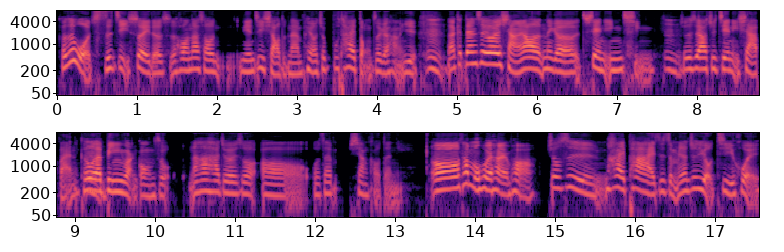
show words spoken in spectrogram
可是我十几岁的时候，那时候年纪小的男朋友就不太懂这个行业，嗯那但是又会想要那个献殷勤，嗯，就是要去接你下班，可是我在嗯殡仪馆工作，然后他就会说：“哦，我在巷口等你。”哦，他们会害怕。就是害怕还是怎么样，就是有忌讳，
